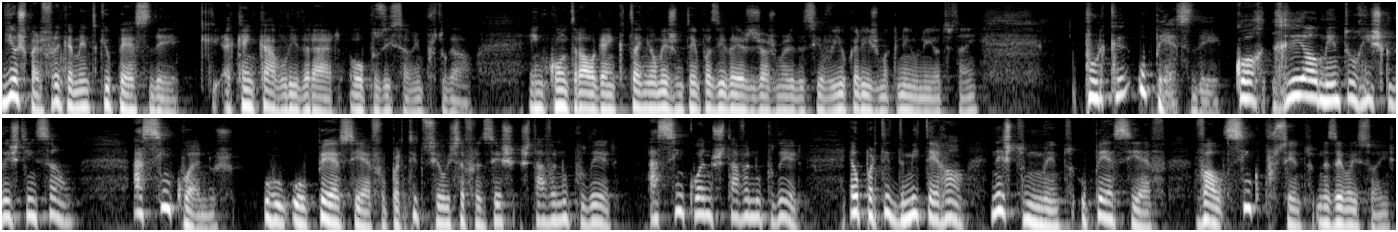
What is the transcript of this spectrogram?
E eu espero francamente que o PSD, que, a quem cabe liderar a oposição em Portugal, encontre alguém que tenha ao mesmo tempo as ideias de Jorge Moreira da Silva e o carisma que nenhum nem outro tem, porque o PSD corre realmente o risco da extinção. Há cinco anos, o, o PSF, o Partido Socialista Francês, estava no poder. Há cinco anos estava no poder. É o partido de Mitterrand. Neste momento, o PSF vale 5% nas eleições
